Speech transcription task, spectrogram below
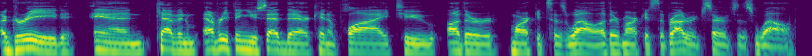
Agreed. And Kevin, everything you said there can apply to other markets as well, other markets that Broadridge serves as well.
